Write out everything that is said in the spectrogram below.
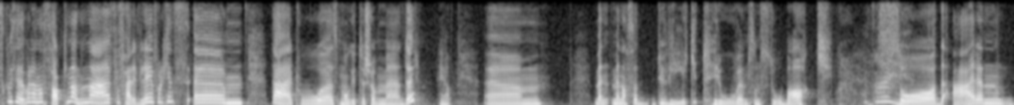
skal vi se, det var denne saken, da. Den er forferdelig, folkens. Det er to små gutter som dør. Ja. Ehm, men, men altså, du vil ikke tro hvem som sto bak. Nei. Så det er en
